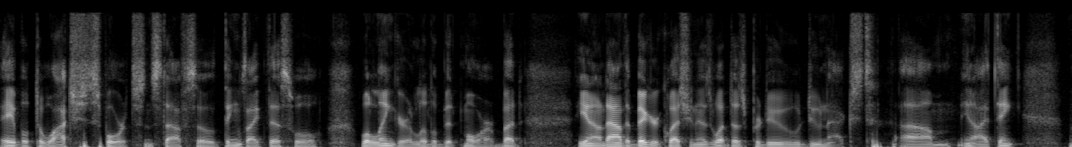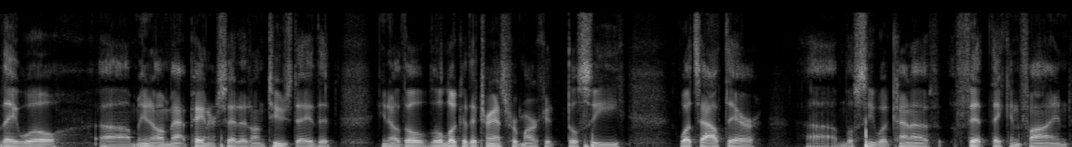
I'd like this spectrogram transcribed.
able to watch sports and stuff. So things like this will will linger a little bit more. But you know, now the bigger question is, what does Purdue do next? Um, you know, I think they will. Um, you know, Matt Painter said it on Tuesday that you know they'll they'll look at the transfer market, they'll see what's out there, um, they'll see what kind of fit they can find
